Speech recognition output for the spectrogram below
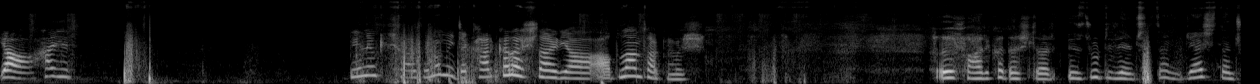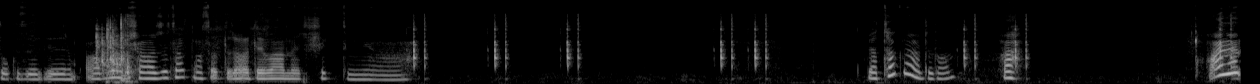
Ya hayır. Benimki şarj olamayacak arkadaşlar ya. Ablam takmış. Öf arkadaşlar özür dilerim sizden. Gerçekten çok özür dilerim. Ablam şarja takmasa daha devam edecektim ya. Yatak nerede lan? Hah. Aynen.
